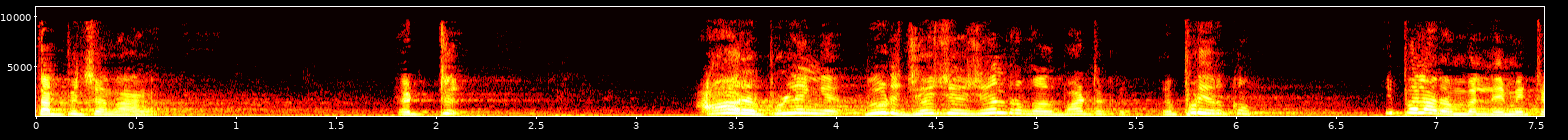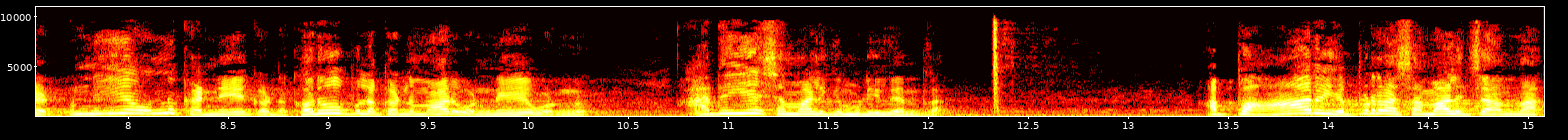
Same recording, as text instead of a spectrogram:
தப்பிச்சோம் நாங்க. எட்டு. ஆறு பிள்ளைங்க. வீடு ஜெய் ஜெய் ஜெயின்னு இருக்கும் அது பாட்டுக்கு. எப்படி இருக்கும்? இப்பெல்லாம் ரொம்ப லிமிட்டட் ஒன்னே ஒன்று கண்ணே கண்ணு. கருவேப்பிலை கண்ணு மாதிரி ஒன்னே ஒன்று அதையே சமாளிக்க முடியலன்றா. அப்ப ஆறு எப்படிடா சமாளிச்சான்னா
